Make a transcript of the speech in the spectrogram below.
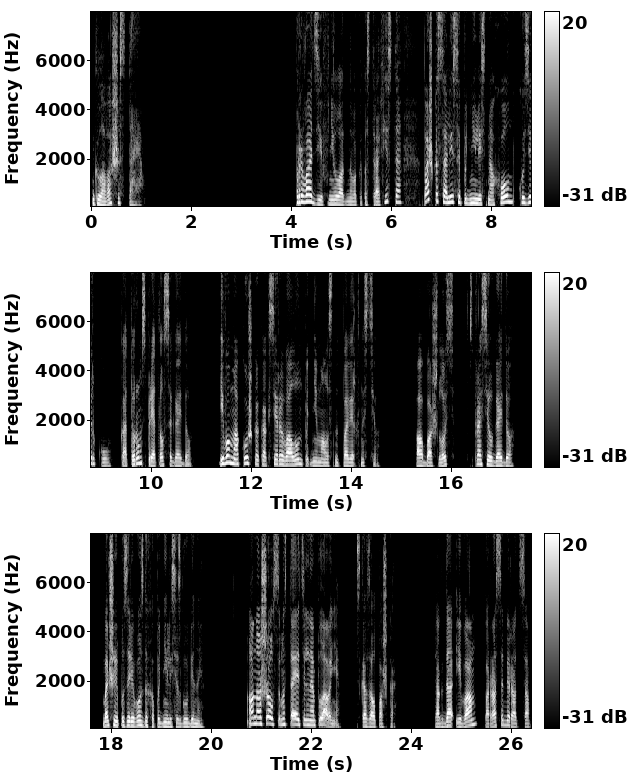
Глава шестая. Проводив неладного катастрофиста, Пашка с Алисой поднялись на холм к озерку, в котором спрятался Гайдо. Его макушка, как серый валун, поднималась над поверхностью. «Обошлось?» — спросил Гайдо. Большие пузыри воздуха поднялись из глубины. «Он ушел в самостоятельное плавание», — сказал Пашка. «Тогда и вам пора собираться»,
